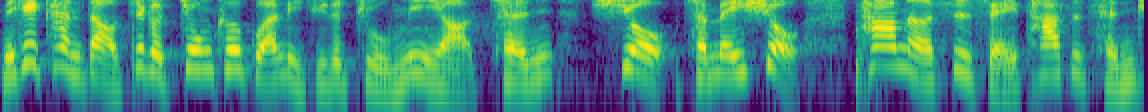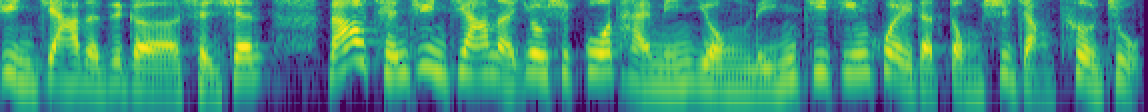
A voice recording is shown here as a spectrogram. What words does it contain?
你可以看到这个中科管理局的主秘啊陈秀。陈梅秀，他呢是谁？他是陈俊家的这个婶婶，然后陈俊家呢又是郭台铭永龄基金会的董事长特助。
